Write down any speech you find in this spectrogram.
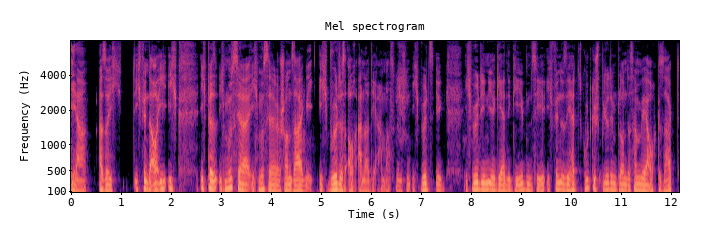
Ja, also ich, ich finde auch, ich, ich, ich, ich, muss ja, ich muss ja schon sagen, ich, ich würde es auch Anna de Armas wünschen. Ich würde ihr, ich würde ihn ihr gerne geben. Sie, ich finde, sie hat gut gespielt in Blond, das haben wir ja auch gesagt.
